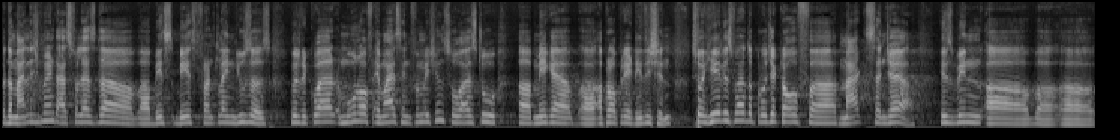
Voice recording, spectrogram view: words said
the management as well as the uh, base, base frontline users will require more of MIS information so as to uh, make an uh, appropriate decision. So here is where the project of uh, Max Sanjaya has been uh,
